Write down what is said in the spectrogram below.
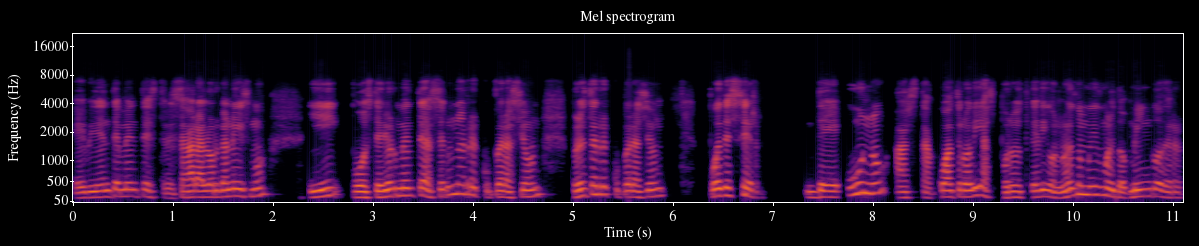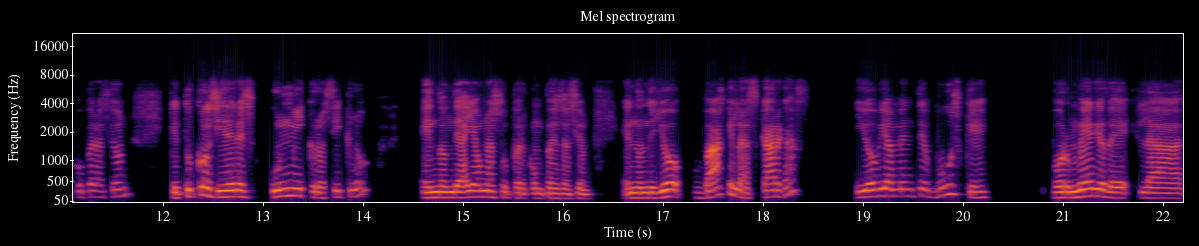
evidentemente estresar al organismo y posteriormente hacer una recuperación, pero esta recuperación puede ser de uno hasta cuatro días. Por eso te digo, no es lo mismo el domingo de recuperación que tú consideres un microciclo en donde haya una supercompensación, en donde yo baje las cargas y obviamente busque por medio de la,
